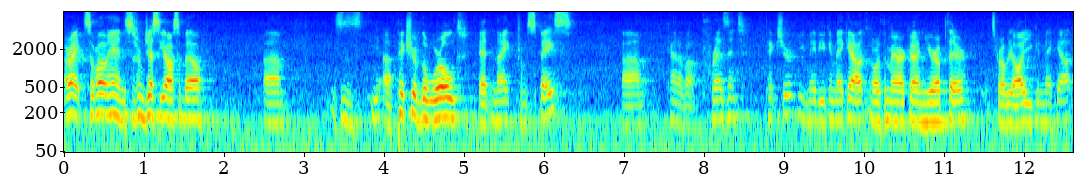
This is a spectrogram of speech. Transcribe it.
All right, so I'll end. This is from Jesse Ausubel. Um, this is a picture of the world at night from space, um, kind of a present picture. Maybe you can make out North America and Europe there. It's probably all you can make out.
